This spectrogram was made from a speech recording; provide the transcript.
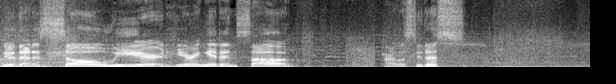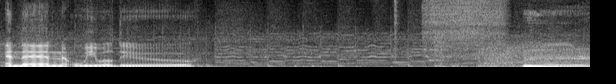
Dude, that is so weird. Hearing it in sub. All right, let's do this. And then we will do... Hmm.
